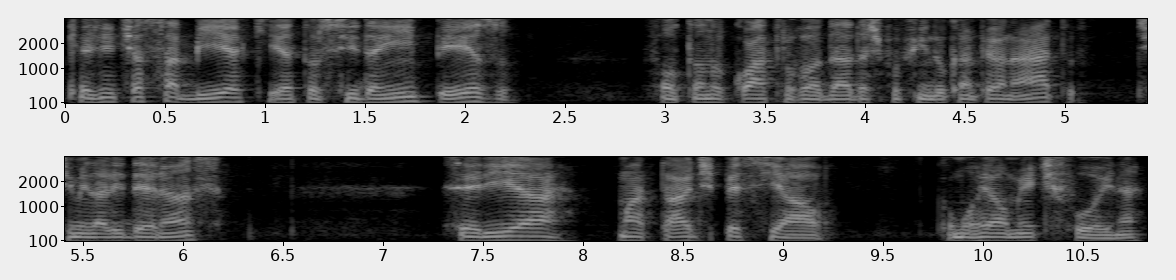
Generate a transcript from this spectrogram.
que a gente já sabia que a torcida ia em peso, faltando quatro rodadas para o fim do campeonato, time da liderança, seria uma tarde especial, como realmente foi, né?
